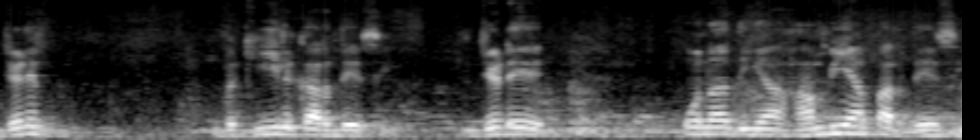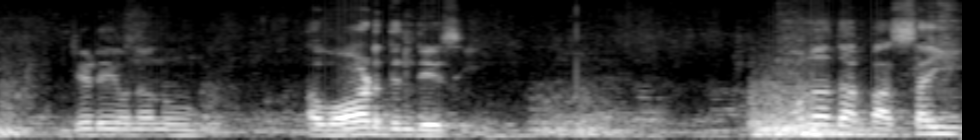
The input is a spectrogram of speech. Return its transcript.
ਜਿਹੜੇ ਵਕੀਲ ਕਰਦੇ ਸੀ ਜਿਹੜੇ ਉਹਨਾਂ ਦੀਆਂ ਹਾਮੀਆਂ ਭਰਦੇ ਸੀ ਜਿਹੜੇ ਉਹਨਾਂ ਨੂੰ ਅਵਾਰਡ ਦਿੰਦੇ ਸੀ ਉਹਨਾਂ ਦਾ ਪਾਸਾ ਹੀ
